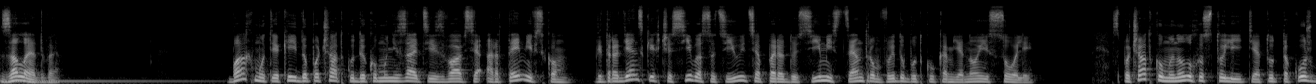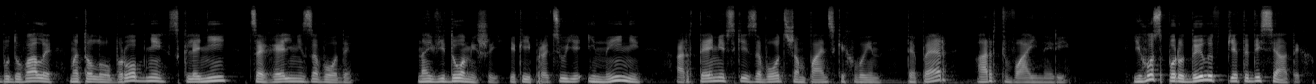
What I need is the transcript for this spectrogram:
Заледве. Бахмут, який до початку декомунізації звався Артемівськом, від радянських часів асоціюється передусім із центром видобутку кам'яної солі. З початку минулого століття тут також будували металообробні, скляні, цегельні заводи. Найвідоміший, який працює і нині, Артемівський завод шампанських вин, тепер Артвайнері. Його спорудили в 50-х,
